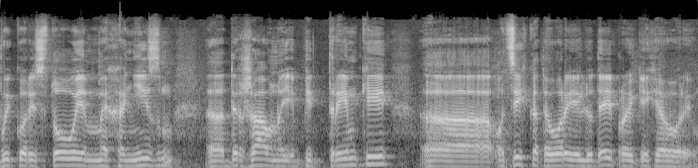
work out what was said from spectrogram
використовуємо механізм е, державної підтримки е, оцих категорій людей, про яких я говорив.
